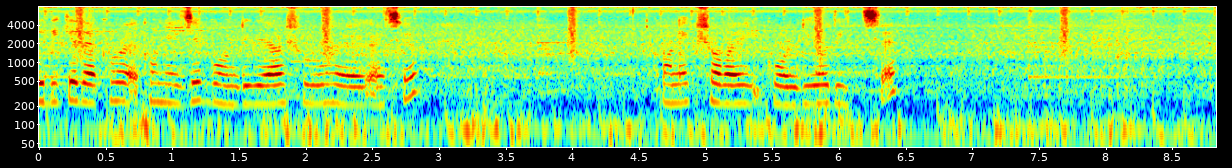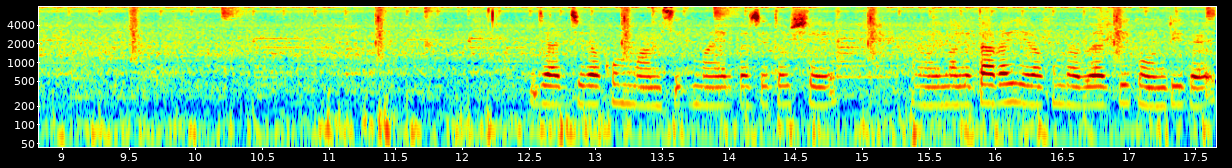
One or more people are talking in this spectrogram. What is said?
এদিকে দেখো এখন এই যে গন্ডি দেওয়া শুরু হয়ে গেছে। অনেক সবাই গন্ডিও দিচ্ছে। যার যেরকম মানসিক মায়ের কাছে তো সে মানে তারাই এরকমভাবে আর কি গন্ডি দেয়।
